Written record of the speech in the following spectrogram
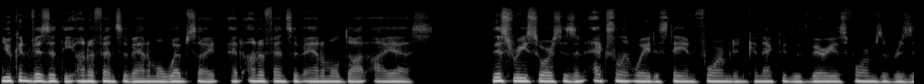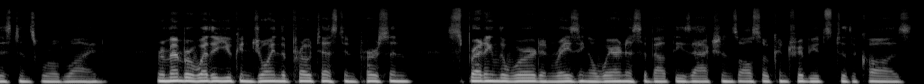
you can visit the Unoffensive Animal website at unoffensiveanimal.is. This resource is an excellent way to stay informed and connected with various forms of resistance worldwide. Remember, whether you can join the protest in person, spreading the word and raising awareness about these actions also contributes to the cause.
